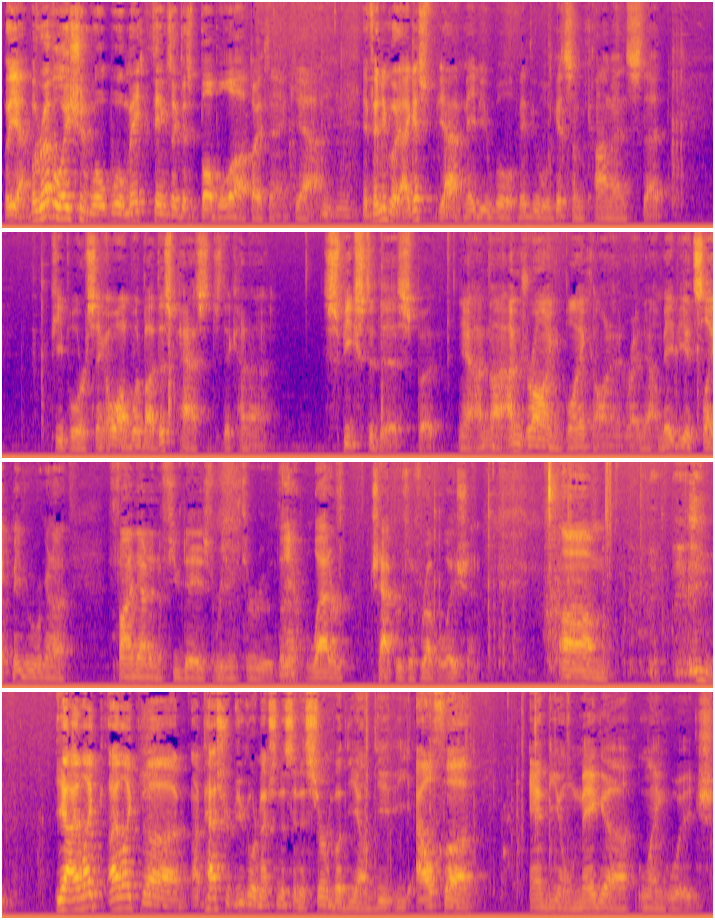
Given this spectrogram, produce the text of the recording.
but yeah, but Revelation will, will make things like this bubble up. I think. Yeah. If anybody, I guess, yeah, maybe we'll maybe we'll get some comments that people are saying, "Oh, well, what about this passage that kind of speaks to this?" But yeah, I'm not. I'm drawing a blank on it right now. Maybe it's like maybe we're gonna find out in a few days reading through the Yeah. latter chapters of Revelation. Um, yeah, I like I like the uh, Pastor Bugler mentioned this in his sermon, but the, uh, the the alpha and the omega language,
